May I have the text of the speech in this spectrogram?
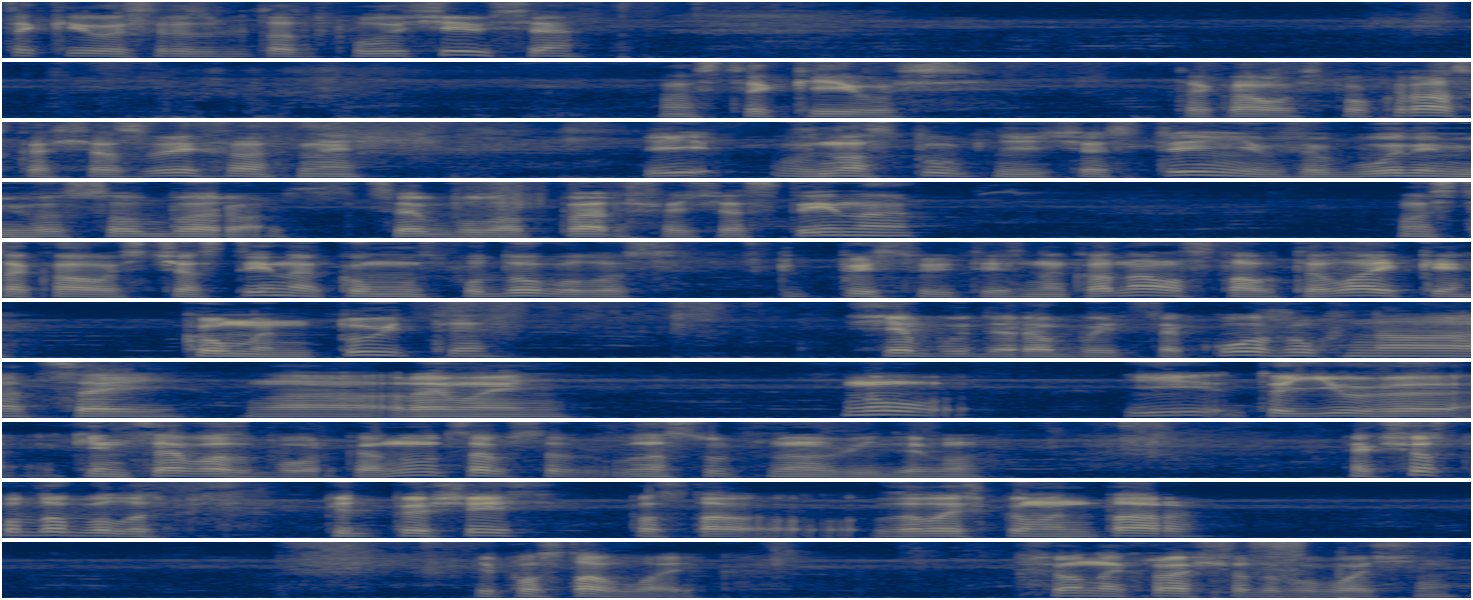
Такий ось результат получився. Ось такий ось така ось покраска, зараз висохне. І в наступній частині вже будемо його собирати. Це була перша частина. Ось така ось частина. Кому сподобалось, підписуйтесь на канал, ставте лайки, коментуйте. Ще буде робитися кожух на цей на ремень. Ну, і тоді вже кінцева зборка. Ну, це все в наступному відео. Якщо сподобалось, підпишись, постав, залиш коментар і постав лайк. Всього найкращого, до побачення.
